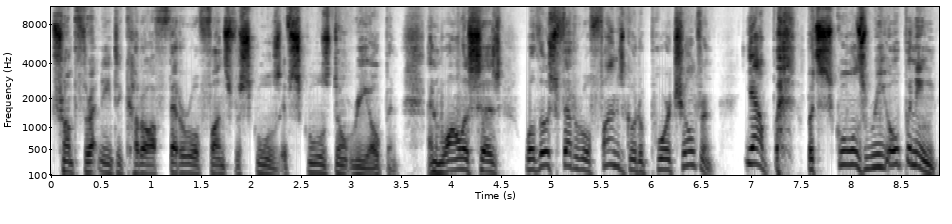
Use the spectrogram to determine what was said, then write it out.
Trump threatening to cut off federal funds for schools if schools don't reopen. And Wallace says, "Well, those federal funds go to poor children." Yeah, but, but schools reopening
